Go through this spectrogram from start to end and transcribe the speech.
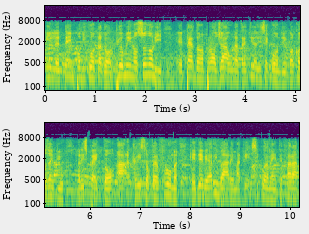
il tempo di Contador. Più o meno sono lì, eh, perdono però già una trentina di secondi, qualcosa in più rispetto a Christopher Froome che deve arrivare ma che sicuramente farà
